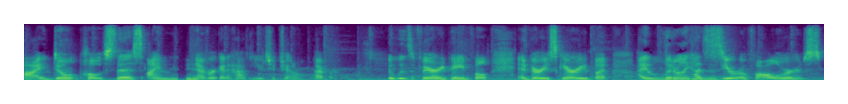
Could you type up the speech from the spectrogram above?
I don't post this, I'm never gonna have a YouTube channel, ever. It was very painful and very scary, but I literally had zero followers.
